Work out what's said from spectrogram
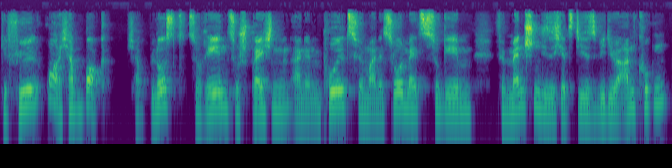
Gefühl, oh, ich habe Bock. Ich habe Lust zu reden, zu sprechen, einen Impuls für meine Soulmates zu geben, für Menschen, die sich jetzt dieses Video angucken,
